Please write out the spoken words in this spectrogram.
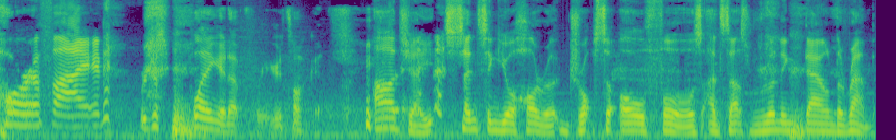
horrified. We're just playing it up for you. It's all good. RJ, sensing your horror, drops to all fours and starts running down the ramp.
